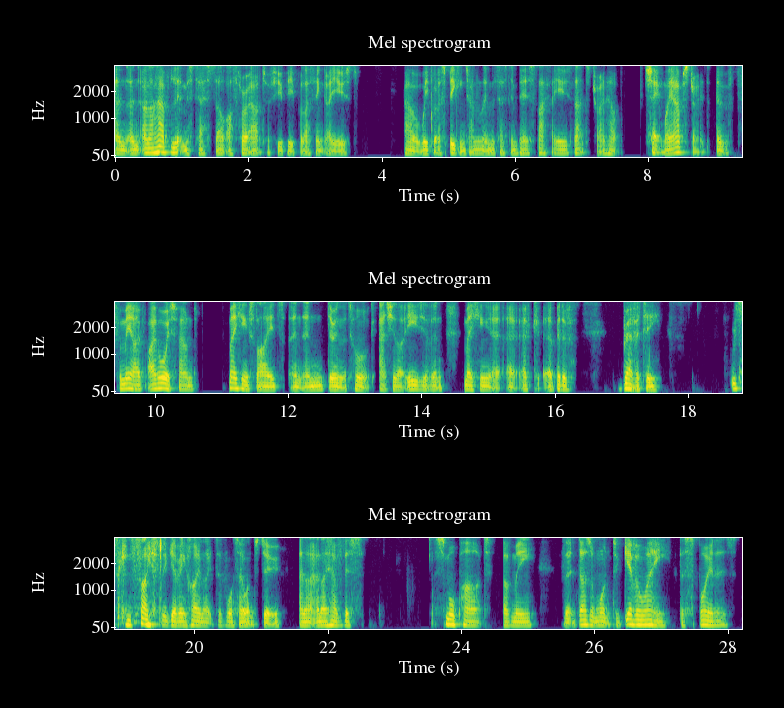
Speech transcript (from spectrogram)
and and, and I have litmus tests. I'll, I'll throw it out to a few people. I think I used. Oh, we've got a speaking channel in the testing peers Slack. I use that to try and help shape my abstract. And for me, I've I've always found making slides and, and doing the talk actually a lot easier than making a, a, a bit of brevity, just concisely giving highlights of what I want to do. And I, and I have this small part of me that doesn't want to give away the spoilers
